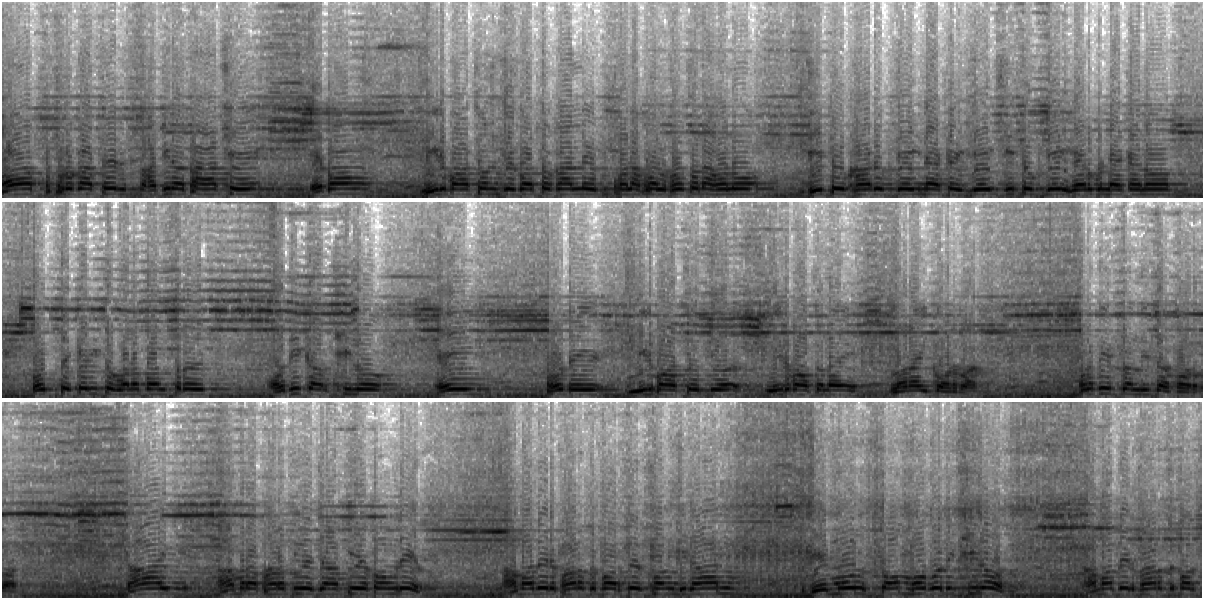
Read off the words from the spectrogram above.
মত প্রকাশের স্বাধীনতা আছে এবং নির্বাচন যে গতকালে ফলাফল ঘোষণা হলো জিতুক হারুক যেই না যেই জিতুক যেই হারুক না কেন, প্রত্যেকেরই তো গণতন্ত্রের অধিকার ছিল এই ভোটে নির্বাচন নির্বাচনে লড়াই করবার, প্রতিদ্বন্দ্বিতা করবার। তাই আমরা ভারতীয় জাতীয় কংগ্রেস, আমাদের ভারতবর্ষের সংবিধান যে মূল স্তম্ভগুলি ছিল, আমাদের ভারতবর্ষ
